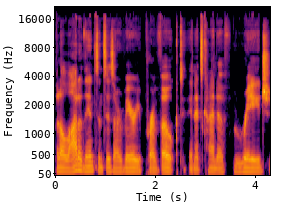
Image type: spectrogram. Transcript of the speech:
but a lot of the instances are very provoked and it's kind of rage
